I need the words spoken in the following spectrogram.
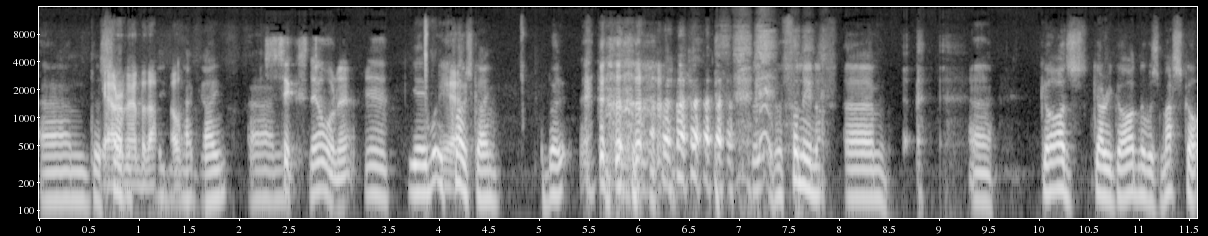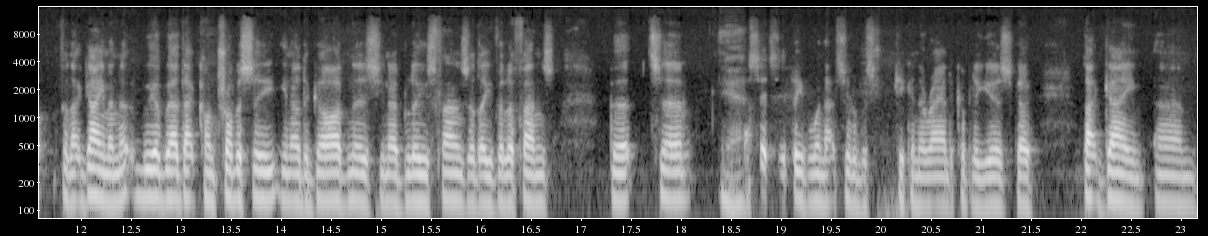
and uh, Yeah, I remember that in that game. Six 0 on it. Yeah. Yeah, well, Yeah. close game. But but funnily enough, um, uh, Guards Gary Gardner was mascot for that game, and we had that controversy. You know, the Gardners, you know, Blues fans or they Villa fans. But um, Yeah. I said to the people when that sort of was kicking around a couple of years ago, that game, um,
